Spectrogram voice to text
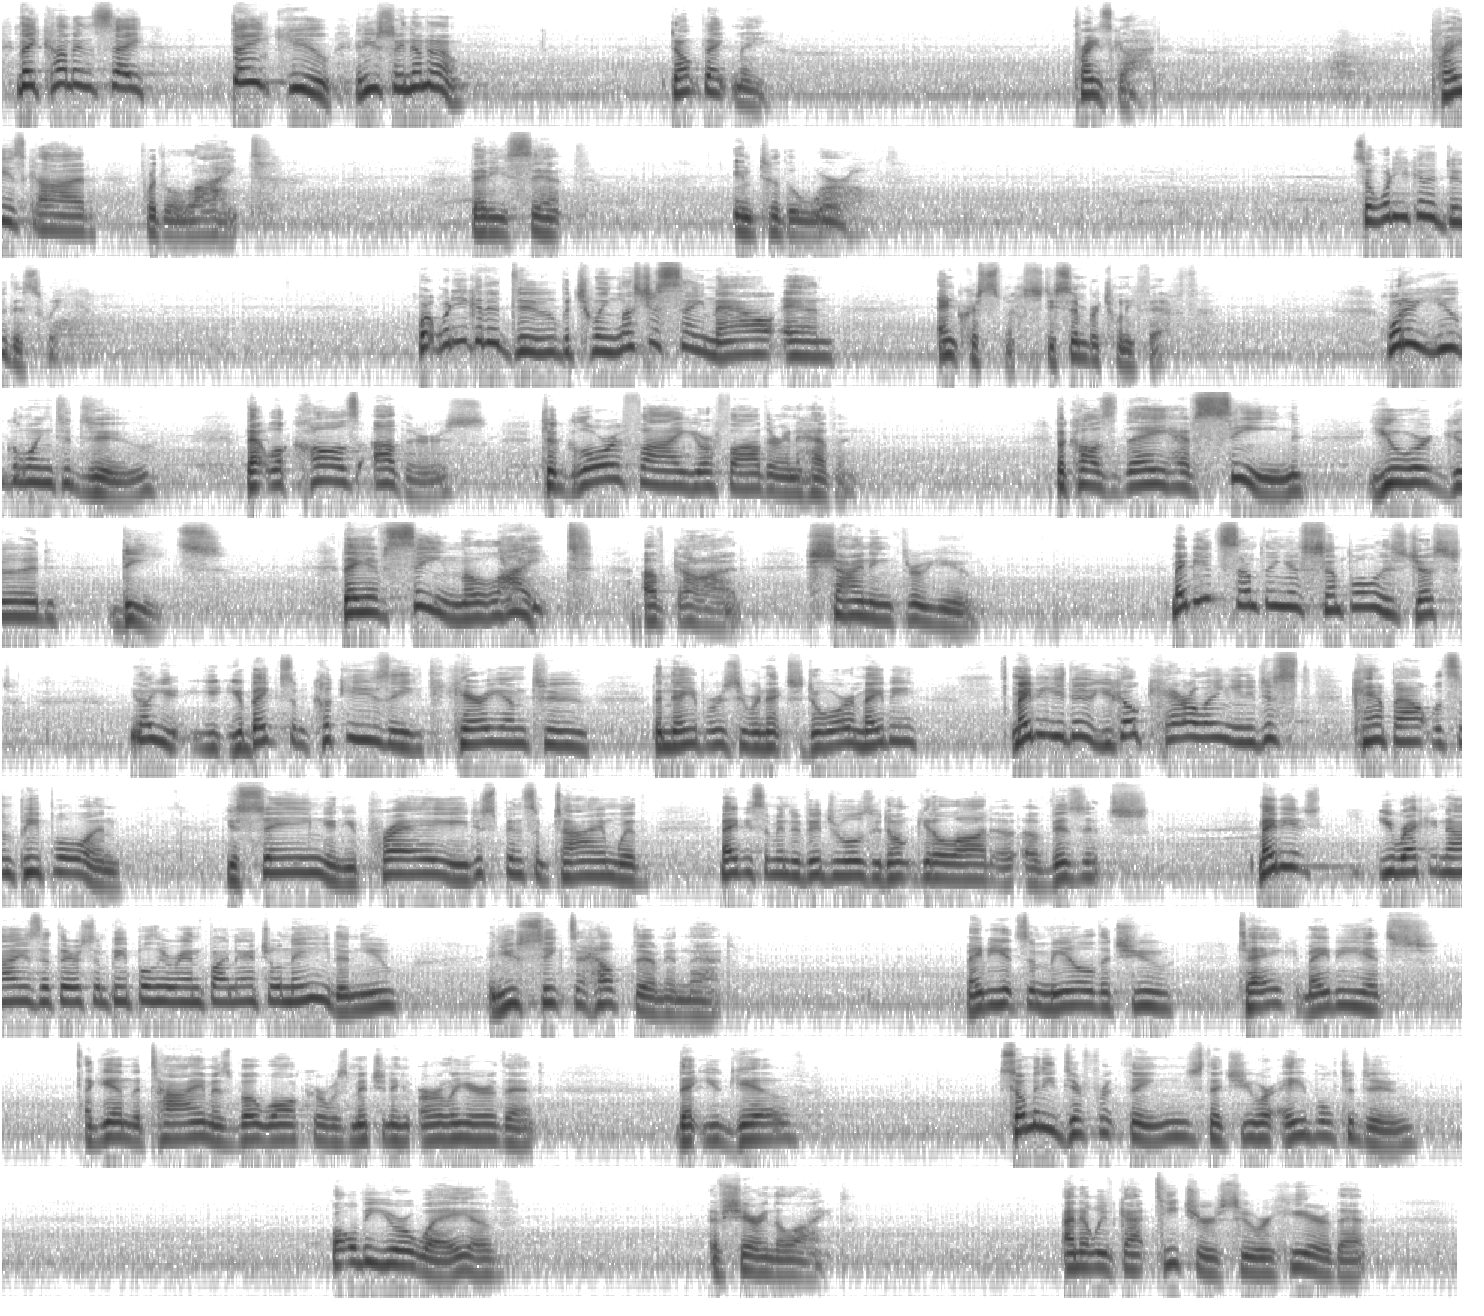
They come and say, Thank you. And you say, No, no, no. Don't thank me. Praise God. Praise God for the light that He sent into the world. So, what are you going to do this week? What, what are you going to do between, let's just say now and, and Christmas, December 25th? What are you going to do that will cause others to glorify your Father in heaven? Because they have seen your good deeds. They have seen the light of God shining through you. Maybe it's something as simple as just, you know, you, you, bake some cookies and you carry them to the neighbors who are next door. Maybe, maybe you do. You go caroling and you just camp out with some people and you sing and you pray and you just spend some time with maybe some individuals who don't get a lot of, of visits. Maybe you recognize that there are some people who are in financial need and you and you seek to help them in that. Maybe it's a meal that you take, maybe it's again the time as Bo Walker was mentioning earlier that that you give. So many different things that you are able to do. What will be your way of of sharing the light? I know we've got teachers who are here that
